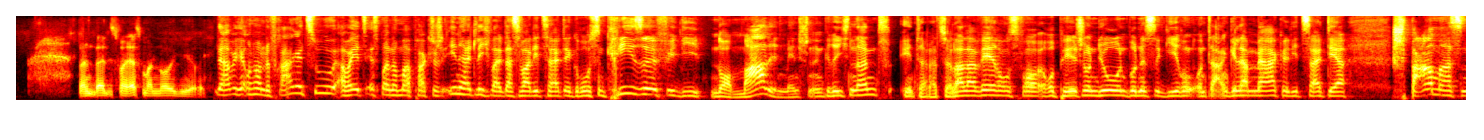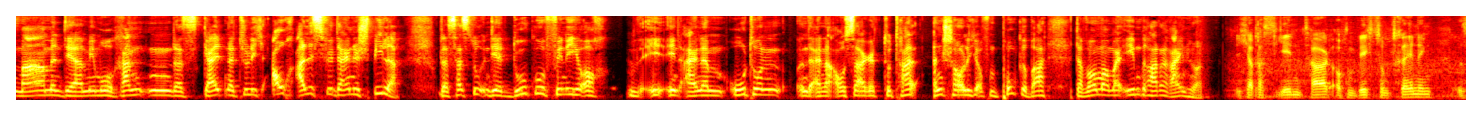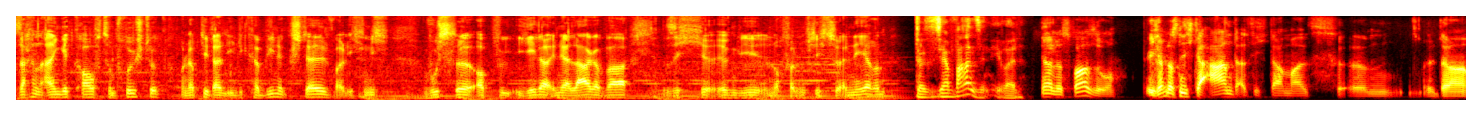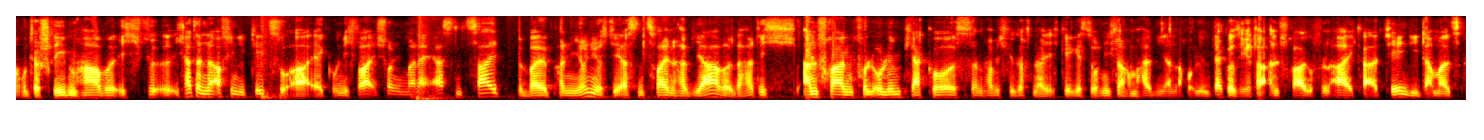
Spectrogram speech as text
Dann, dann ist man erstmal neugierig. Da habe ich auch noch eine Frage zu, aber jetzt erstmal nochmal praktisch inhaltlich, weil das war die Zeit der großen Krise für die normalen Menschen in Griechenland. Internationaler Währungsfonds, Europäische Union, Bundesregierung unter Angela Merkel, die Zeit der Sparmaßnahmen, der Memoranden. Das galt natürlich auch alles für deine Spieler. Das hast du in der Doku, finde ich, auch in einem O-Ton und einer Aussage total anschaulich auf den Punkt gebracht. Da wollen wir mal eben gerade reinhören. Ich habe das jeden Tag auf dem Weg zum Training Sachen eingekauft zum Frühstück und habe die dann in die Kabine gestellt, weil ich nicht wusste, ob jeder in der Lage war, sich irgendwie noch vernünftig zu ernähren. Das ist ja Wahnsinn, Ewald. Ja, das war so. Ich habe das nicht geahnt, als ich damals ähm, da unterschrieben habe. Ich, ich hatte eine Affinität zu AEC und ich war schon in meiner ersten Zeit bei Panionios, die ersten zweieinhalb Jahre, da hatte ich Anfragen von Olympiakos. Dann habe ich gesagt, na, ich gehe jetzt doch nicht nach einem halben Jahr nach Olympiakos. Ich hatte Anfrage von AEK Athen, die damals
